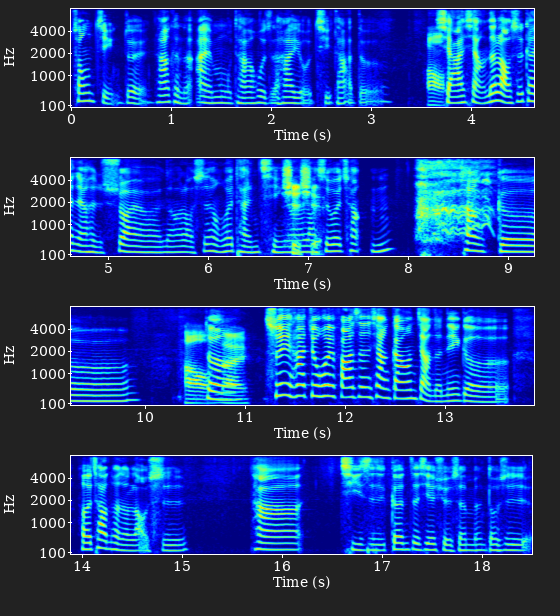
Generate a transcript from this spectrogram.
憧憬，对他可能爱慕他，或者他有其他的遐想。那老师看起来很帅啊，然后老师很会弹琴啊，谢谢老师会唱，嗯，唱歌。好，对啊，来所以他就会发生像刚刚讲的那个合唱团的老师，他其实跟这些学生们都是。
